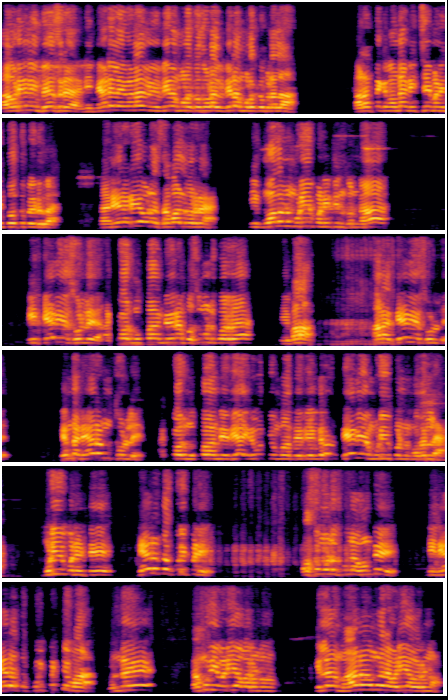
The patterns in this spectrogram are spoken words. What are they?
அப்படின்னு நீ பேசுற. நீ மேடையில வேணா வீர முழக்கத்தோட வீர முழக்கப்படலாம் களத்துக்கு வந்தா நிச்சயமா நீ தோத்து போயிடுவேன் நான் நேரடியா உனக்கு சவால் வர்றேன் நீ மோதணும் முடிவு பண்ணிட்டேன்னு சொன்னா நீ தேதியை சொல்லு. அக்டோபர் முப்பதாம் தேதி பசுமனுக்கு வர்ற. நீ வா. ஆனா தேதியை சொல்லு. எந்த நேரம் சொல்லு. அக்டோபர் முப்பதாம் தேதியா இருபத்தி ஒன்பதாம் தேதிங்கிற தேதியை முடிவு பண்ணு முதல்ல. முடிவு பண்ணிட்டு நேரத்தை குறிப்பிடு. பசுமனுக்குள்ள வந்து நீ நேரத்தை குறிப்பிட்டு வா. ஒண்ணு கமுதி வழியா வரணும். இல்ல மானாமதுரை வழியா வரணும்.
